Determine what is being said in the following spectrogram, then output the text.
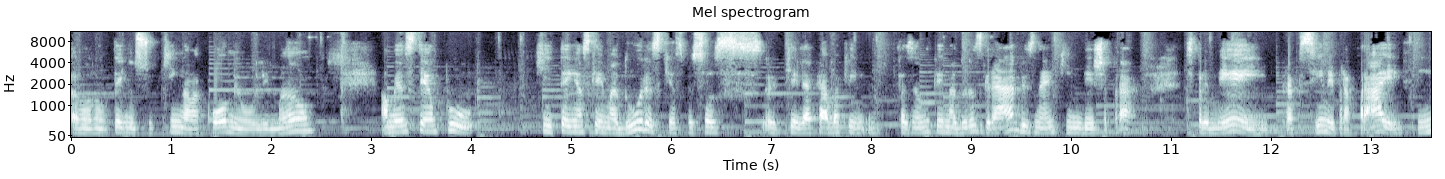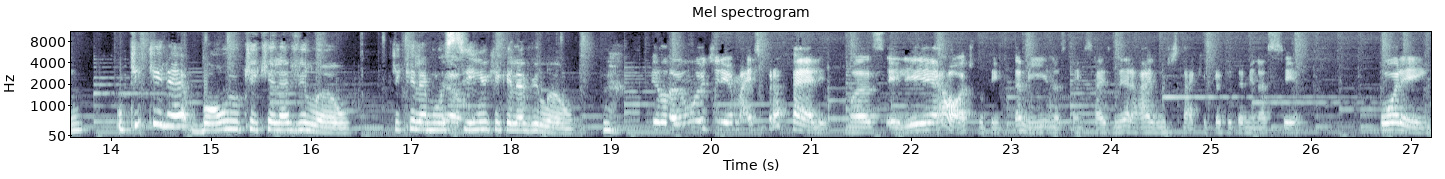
ela não tem o suquinho, ela come o limão. Ao mesmo tempo que tem as queimaduras, que as pessoas, que ele acaba fazendo queimaduras graves, né? Que deixa para espremer, para piscina e para praia, enfim. O que que ele é bom e o que que ele é vilão? O que que ele é então, mocinho e o que que ele é vilão? Vilão eu diria mais para pele, mas ele é ótimo, tem vitaminas, tem sais minerais, um destaque para vitamina C. Porém,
